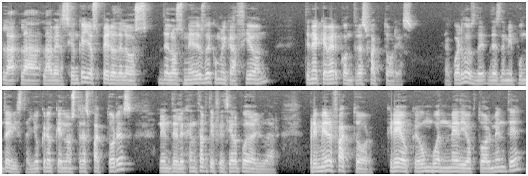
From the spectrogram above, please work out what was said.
la, versión que yo espero de los, de los medios de comunicación tiene que ver con tres factores. ¿De acuerdo? Desde mi punto de vista. Yo creo que en los tres factores la inteligencia artificial puede ayudar. Primer factor, creo que un buen medio actualmente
